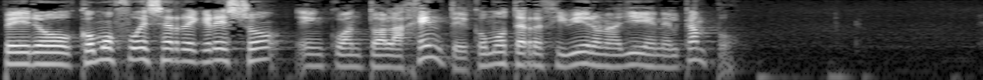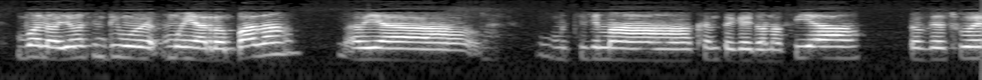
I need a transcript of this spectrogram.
pero ¿cómo fue ese regreso en cuanto a la gente? ¿Cómo te recibieron allí en el campo? Bueno, yo me sentí muy, muy arropada, había muchísima gente que conocía, entonces fue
